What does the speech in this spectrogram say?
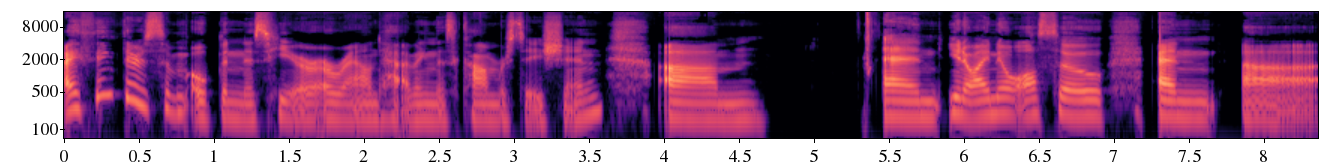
i think there's some openness here around having this conversation um and you know i know also and uh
